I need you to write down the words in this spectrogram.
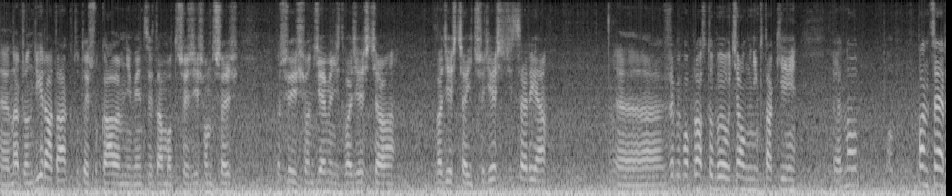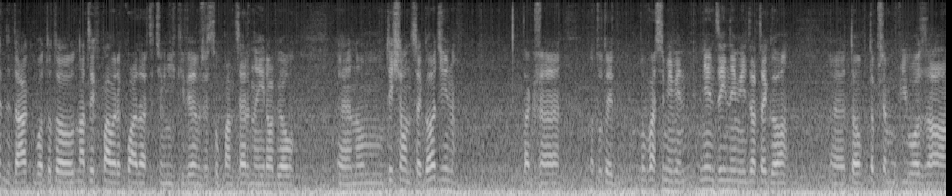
e, na John Deere'a, tak? Tutaj szukałem mniej więcej tam od 66 do 69, 20, 20 i 30 serię, e, żeby po prostu był ciągnik taki, e, no, no pancerny, tak? Bo to, to na tych power quadach te ciągniki wiem, że są pancerne i robią e, no, tysiące godzin. Także no tutaj no właśnie między innymi dlatego e, to, to przemówiło za,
